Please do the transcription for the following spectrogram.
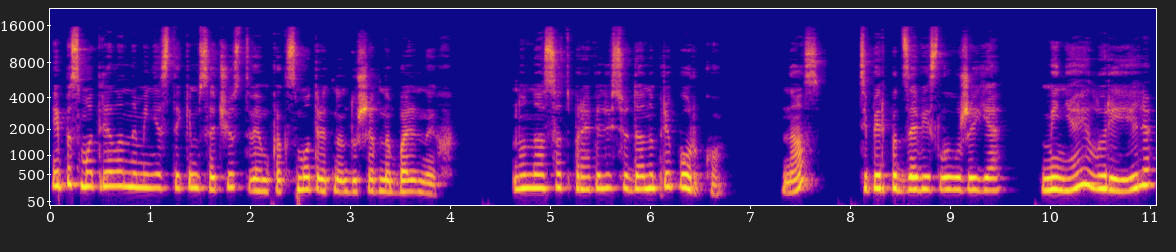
и посмотрела на меня с таким сочувствием, как смотрят на душевно больных. «Но нас отправили сюда на приборку». «Нас?» – теперь подзависла уже я. «Меня и Луриэля»,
